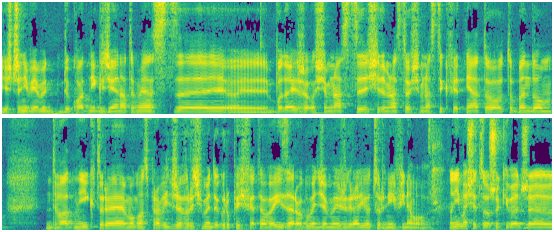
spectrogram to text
Jeszcze nie wiemy dokładnie gdzie, natomiast e, e, bodajże 18, 17-18 kwietnia to, to będą dwa dni, które mogą sprawić, że wrócimy do grupy światowej i za rok będziemy już grali o turniej finałowy. No nie ma się co oszukiwać, że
